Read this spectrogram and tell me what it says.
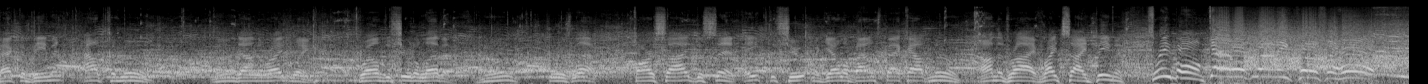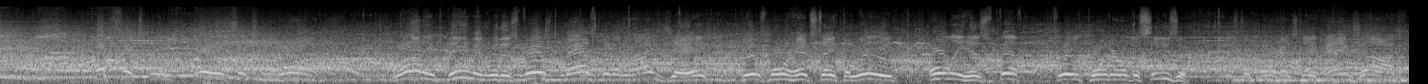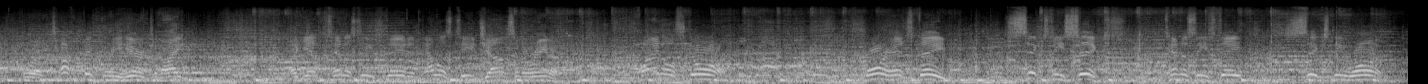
Back to Beamon, out to Moon. Moon down the right wing. 12 to shoot 11. Moon to his left. Far side, descent. Eight to shoot. Miguel a bounce back out Moon. On the drive, right side, Beamon. Three ball. Get it, Ronnye put us ahead. At 64 61. Ronnye Beamon with his first basket of the night, Jay, gives Morehead State the lead. Only his fifth three-pointer of the season. But Morehead State hangs on victory here tonight against Tennessee State at Ellis T. Johnson Arena. Final score, Morehead State 66, Tennessee State 61.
